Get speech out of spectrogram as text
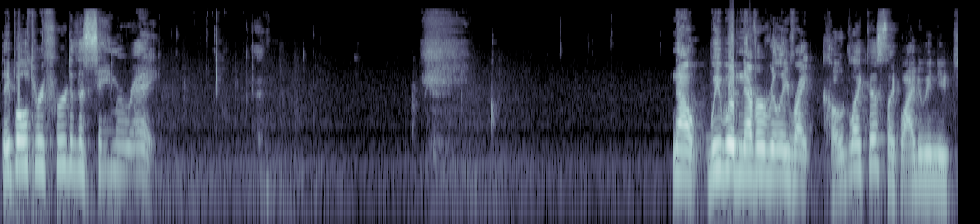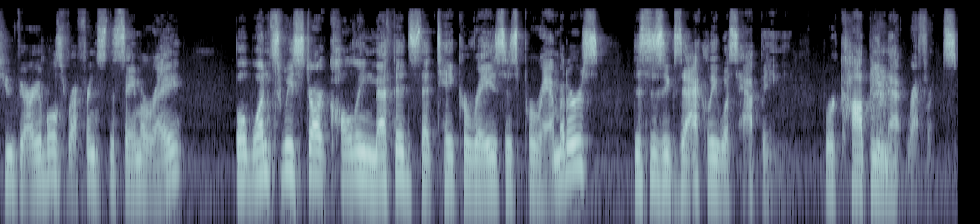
They both refer to the same array. Now, we would never really write code like this. Like, why do we need two variables reference the same array? But once we start calling methods that take arrays as parameters, this is exactly what's happening. We're copying that reference.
